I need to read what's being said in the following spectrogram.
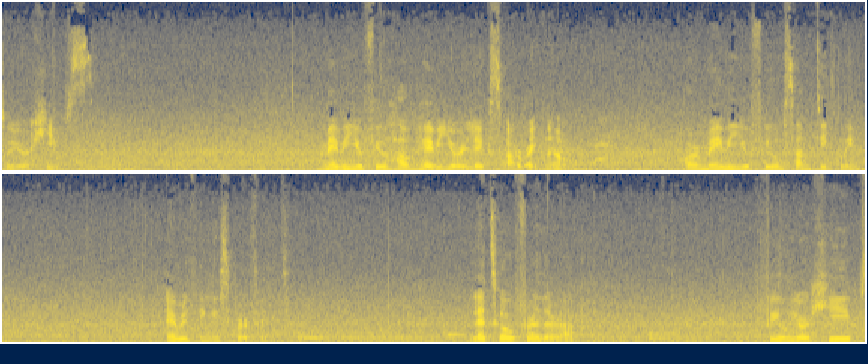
to your hips. Maybe you feel how heavy your legs are right now, or maybe you feel some tickling. Everything is perfect. Let's go further up. Feel your hips,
